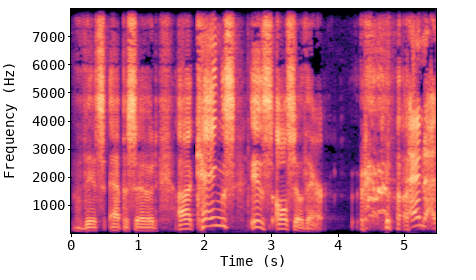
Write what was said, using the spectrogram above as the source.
this episode. Uh, Fangs is also there. And uh,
